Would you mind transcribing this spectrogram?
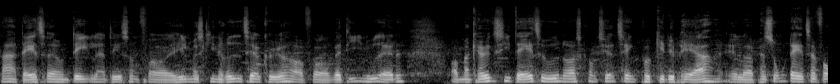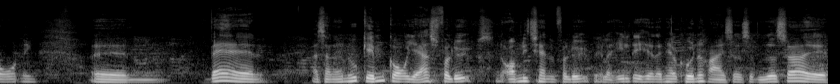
der er data jo en del af det, som får hele maskineriet til at køre og får værdien ud af det. Og man kan jo ikke sige data uden også komme til at tænke på GDPR eller persondataforordning. Øh, hvad, altså når nu gennemgår jeres forløb, en omnichannel forløb, eller hele det her, den her kunderejse osv., så, videre, så, øh,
